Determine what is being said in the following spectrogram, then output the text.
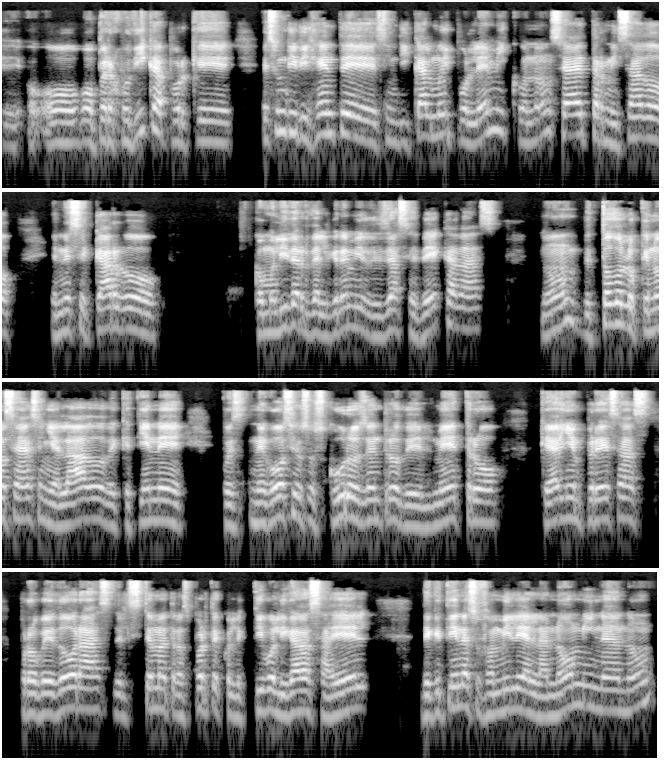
eh, o, o, perjudica porque es un dirigente sindical muy polémico, ¿no? Se ha eternizado en ese cargo como líder del gremio desde hace décadas ¿no? De todo lo que no se ha señalado, de que tiene pues negocios oscuros dentro del metro, que hay empresas proveedoras del sistema de transporte colectivo ligadas a él, de que tiene a su familia en la nómina, ¿no?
